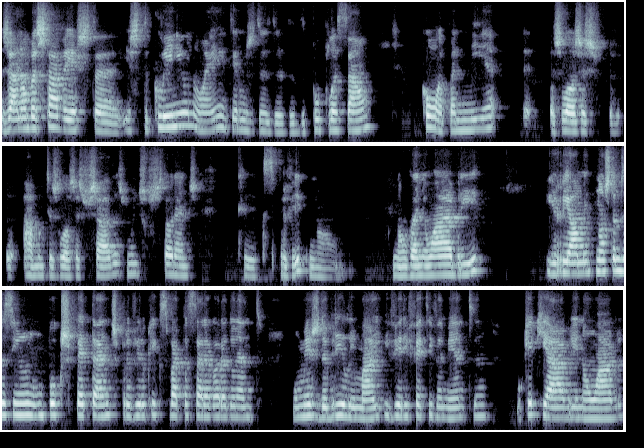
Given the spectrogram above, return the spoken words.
Já não bastava esta, este declínio, não é? Em termos de, de, de população, com a pandemia, as lojas, há muitas lojas fechadas, muitos restaurantes que, que se prevê que não, que não venham a abrir, e realmente nós estamos assim um pouco expectantes para ver o que é que se vai passar agora durante o mês de abril e maio e ver efetivamente o que é que abre e não abre,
